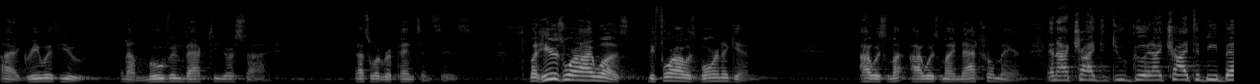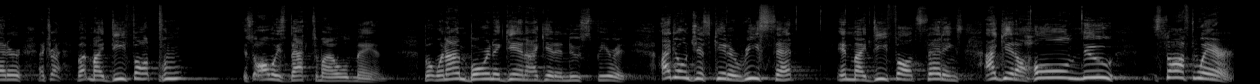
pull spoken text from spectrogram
I agree with you and I'm moving back to your side. That's what repentance is. But here's where I was before I was born again. I was my, I was my natural man. And I tried to do good. I tried to be better. I tried, but my default boom, is always back to my old man. But when I'm born again, I get a new spirit. I don't just get a reset in my default settings, I get a whole new software.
